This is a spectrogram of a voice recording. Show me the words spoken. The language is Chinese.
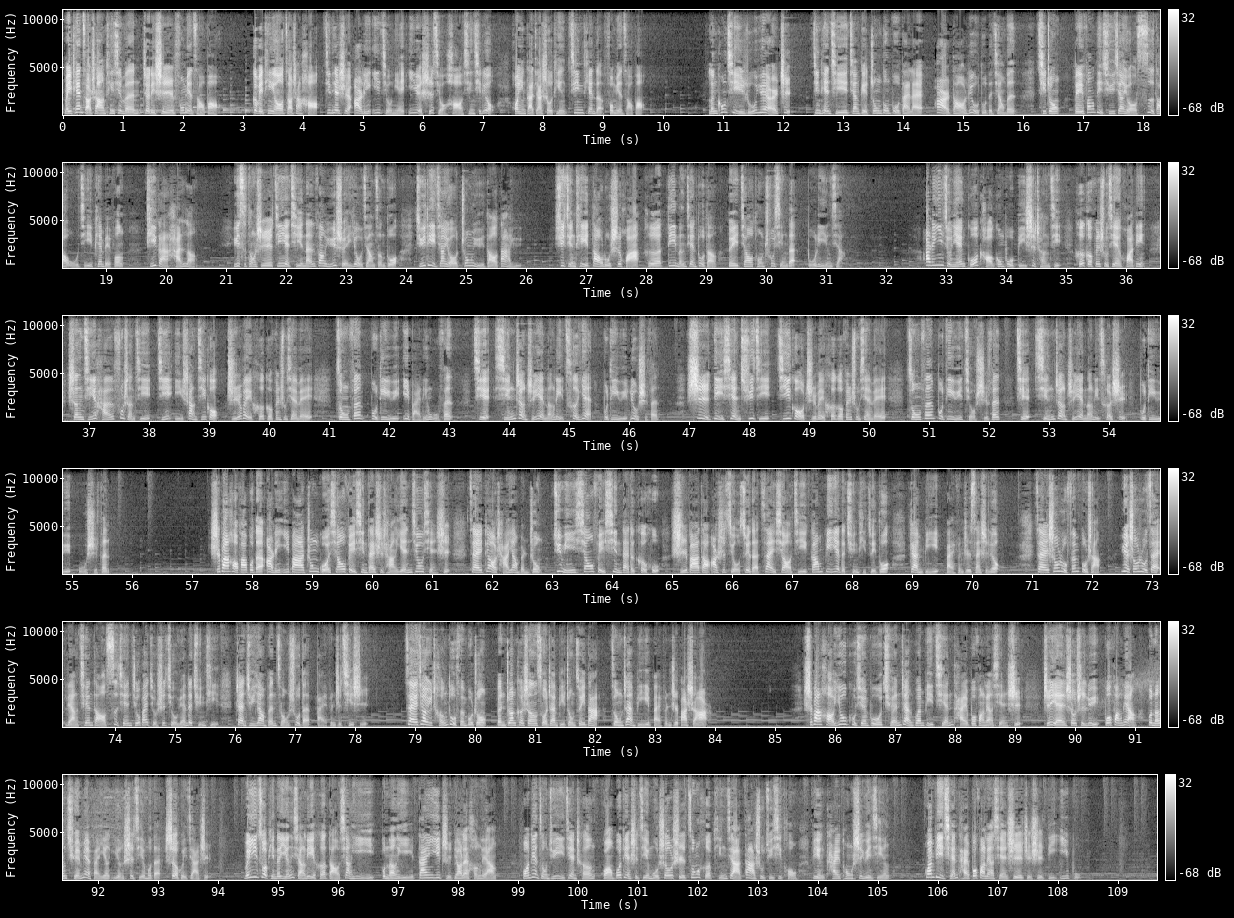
每天早上听新闻，这里是封面早报。各位听友，早上好！今天是二零一九年一月十九号，星期六，欢迎大家收听今天的封面早报。冷空气如约而至，今天起将给中东部带来二到六度的降温，其中北方地区将有四到五级偏北风，体感寒冷。与此同时，今夜起南方雨水又将增多，局地将有中雨到大雨。需警惕道路湿滑和低能见度等对交通出行的不利影响。二零一九年国考公布笔试成绩，合格分数线划定，省级含副省级及以上机构职位合格分数线为总分不低于一百零五分，且行政职业能力测验不低于六十分；市地县区级机构职位合格分数线为总分不低于九十分，且行政职业能力测试不低于五十分。十八号发布的《二零一八中国消费信贷市场研究》显示，在调查样本中，居民消费信贷的客户，十八到二十九岁的在校及刚毕业的群体最多，占比百分之三十六。在收入分布上，月收入在两千到四千九百九十九元的群体占据样本总数的百分之七十。在教育程度分布中，本专科生所占比重最大，总占比百分之八十二。十八号，优酷宣布全站关闭前台播放量显示，直言收视率、播放量不能全面反映影视节目的社会价值，文艺作品的影响力和导向意义不能以单一指标来衡量。广电总局已建成广播电视节目收视综合评价大数据系统，并开通试运行。关闭前台播放量显示只是第一步。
